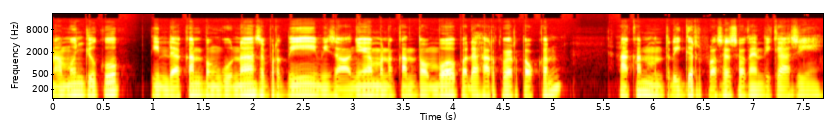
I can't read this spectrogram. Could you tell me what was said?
namun cukup tindakan pengguna seperti misalnya menekan tombol pada hardware token akan men-trigger proses autentikasi.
